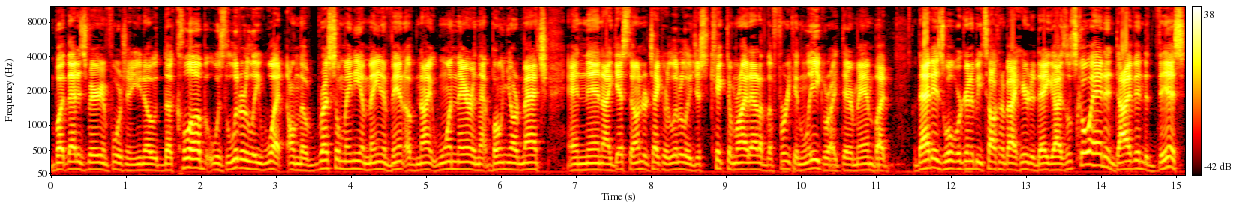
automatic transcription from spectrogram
but that is very unfortunate. You know, the club was literally what on the WrestleMania main event of night one there in that Boneyard match, and then I guess the Undertaker literally just kicked him right out of the freaking league right there, man. But that is what we're going to be talking about here today, guys. Let's go ahead and dive into this.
